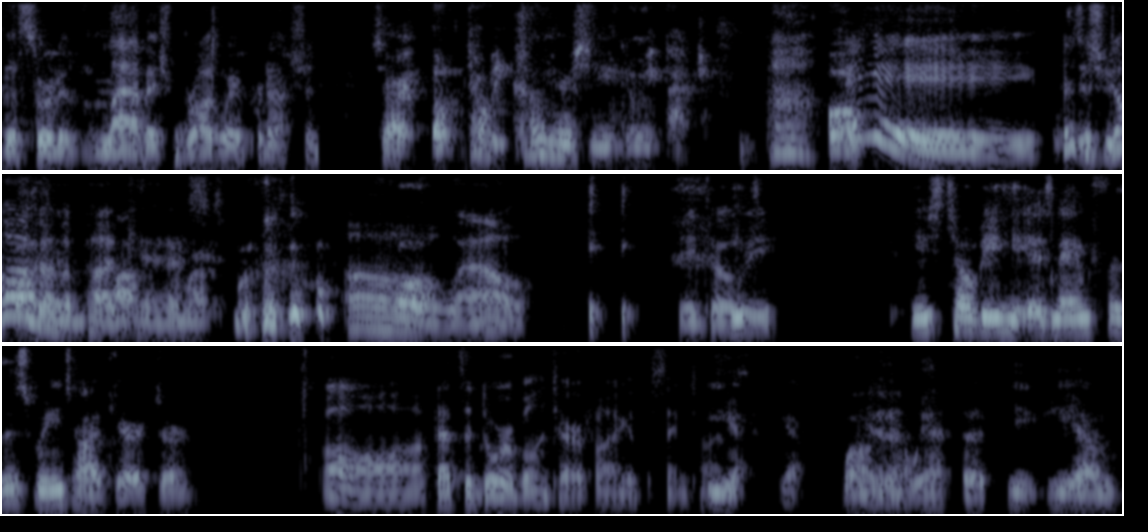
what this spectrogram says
the sort of lavish Broadway production. Sorry. Oh, Toby, come here so you can meet Patrick. Oh. hey, there's This a dog on the podcast. camera. Oh, wow. Hey, Toby. He's Toby. He is named for the Sweeney Todd character. Aw, that's adorable and terrifying at the same time. Yeah, yeah. Well, you Yeah. know, we have to. He he um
